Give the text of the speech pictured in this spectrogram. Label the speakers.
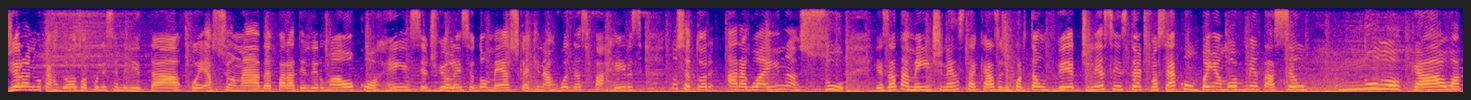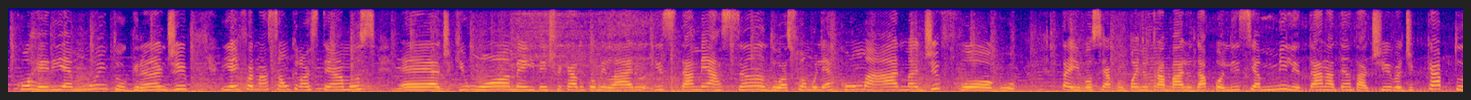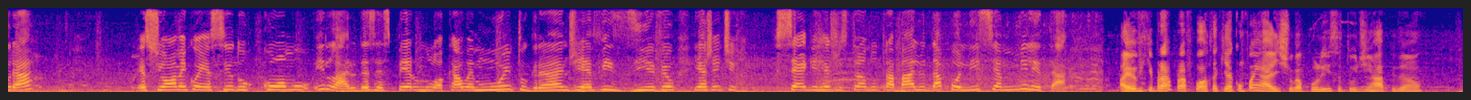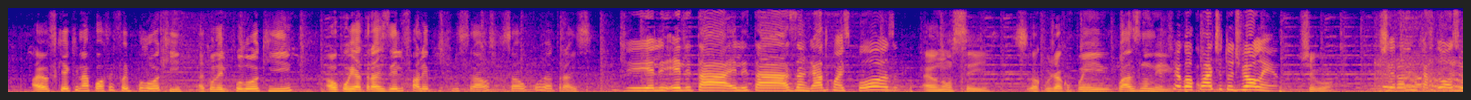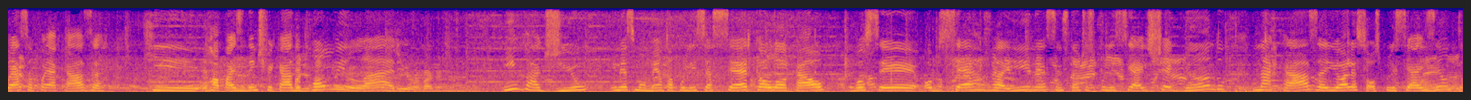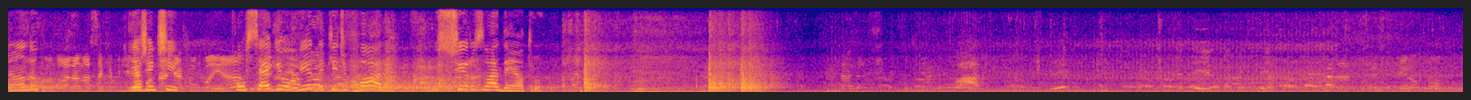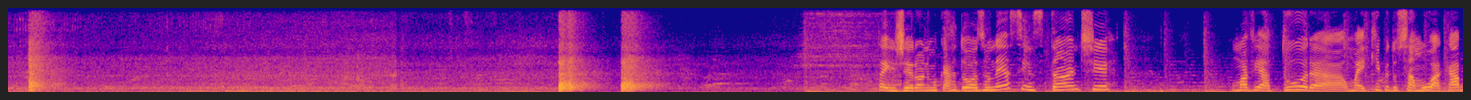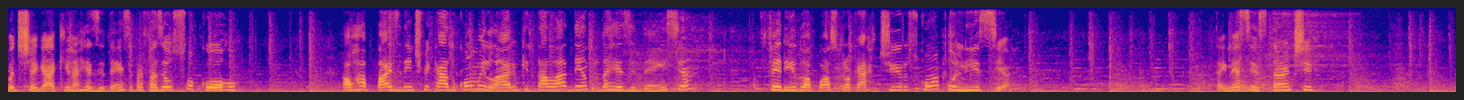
Speaker 1: Jerônimo Cardoso, a Polícia Militar foi acionada para atender uma ocorrência de violência doméstica aqui na Rua das Parreiras, no setor Araguaína Sul. Exatamente nesta casa de Portão Verde. Nesse instante, você acompanha a movimentação no local. A correria é muito grande e a informação que nós temos é de que um homem identificado como Hilário está ameaçando a sua mulher com uma arma de fogo. Tá aí, você acompanha o trabalho da Polícia Militar na tentativa de capturar esse homem conhecido como Hilário. O desespero no local é muito grande, é visível e a gente segue registrando o trabalho da Polícia Militar.
Speaker 2: Aí eu vim pra, pra porta aqui acompanhar, aí chegou a polícia, tudinho rapidão. Aí eu fiquei aqui na porta e foi pulou aqui. Aí quando ele pulou aqui, aí eu corri atrás dele e falei pros policiais, os policiais correu atrás.
Speaker 1: Ele, ele, tá, ele tá zangado com a esposa?
Speaker 2: Aí eu não sei, eu já acompanhei quase no meio.
Speaker 1: Chegou com atitude violenta?
Speaker 2: Chegou.
Speaker 1: Jerônimo Cardoso, essa foi a casa que o rapaz identificado como Hilário invadiu e nesse momento a polícia cerca o local. Você observa aí nesse instante os policiais chegando na casa e olha só, os policiais entrando e a gente consegue ouvir daqui de fora os tiros lá dentro. Aí, Jerônimo Cardoso. Nesse instante, uma viatura, uma equipe do SAMU acaba de chegar aqui na residência para fazer o socorro ao rapaz identificado como Hilário, que está lá dentro da residência, ferido após trocar tiros com a polícia. Tá aí, nesse instante,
